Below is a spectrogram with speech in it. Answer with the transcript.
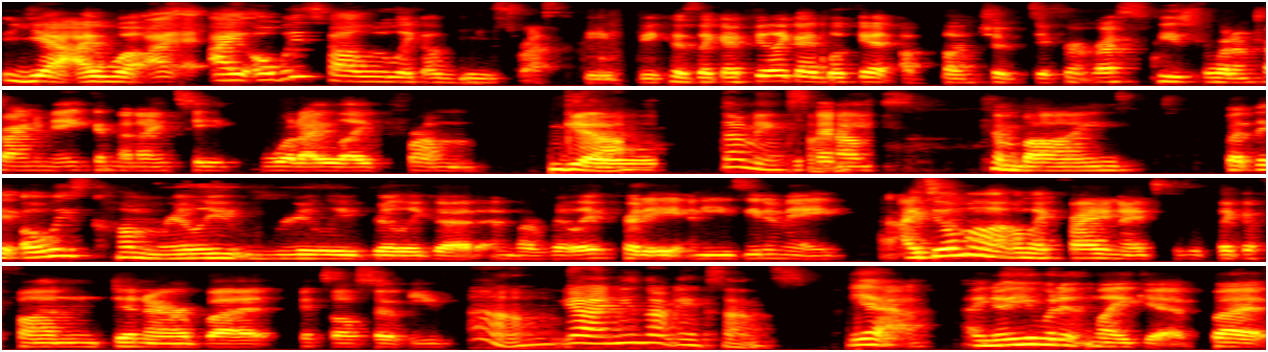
Yeah, I will. I, I always follow like a loose recipe because like I feel like I look at a bunch of different recipes for what I'm trying to make and then I take what I like from Yeah, those, that makes sense. know, combined. But they always come really, really, really good and they're really pretty and easy to make. I do them a lot on like Friday nights because it's like a fun dinner, but it's also easy. Oh, yeah, I mean, that makes sense. Yeah, I know you wouldn't like it, but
